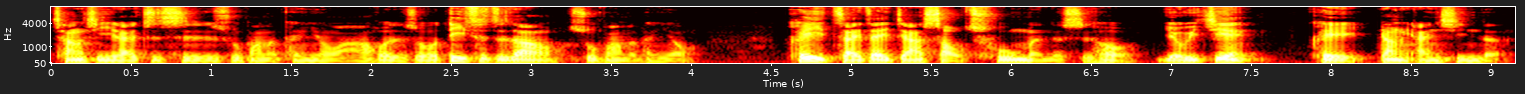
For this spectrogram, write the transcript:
长期以来支持书房的朋友啊，或者说第一次知道书房的朋友，可以宅在家少出门的时候，有一件可以让你安心的。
